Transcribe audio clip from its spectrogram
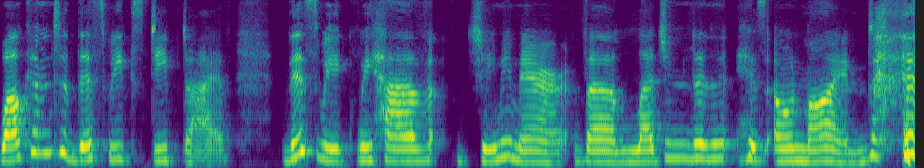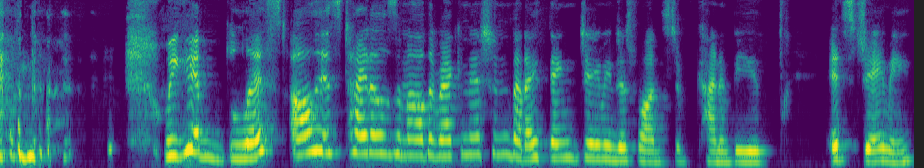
Welcome to this week's deep dive. This week we have Jamie Mair, the legend in his own mind. we could list all his titles and all the recognition, but I think Jamie just wants to kind of be it's Jamie.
